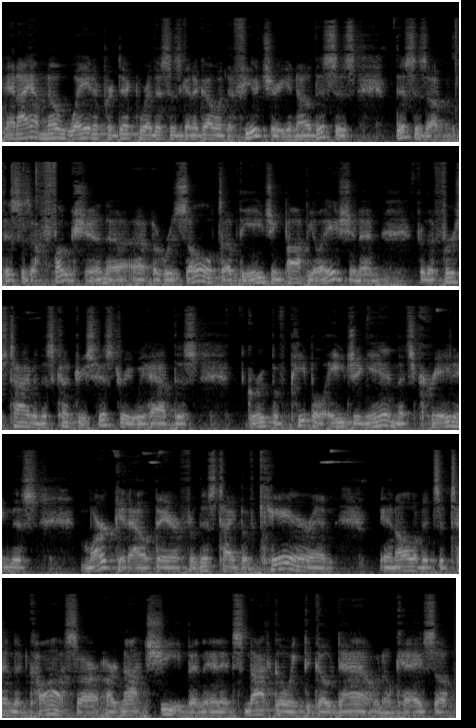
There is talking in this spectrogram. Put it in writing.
and I have no way to predict where this is going to go in the future. You know, this is this is a this is a function, a, a result of the aging population, and for the first time in this country's history, we have this group of people aging in that's creating this market out there for this type of care and and all of its attendant costs are, are not cheap and, and it's not going to go down okay so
